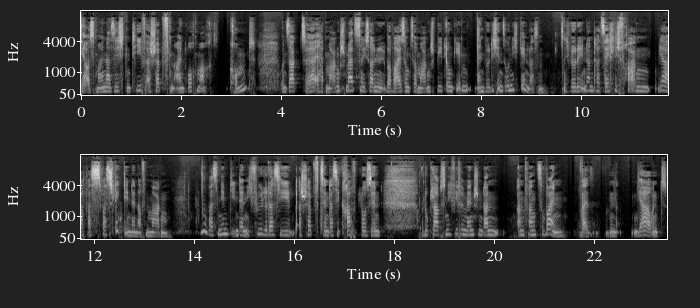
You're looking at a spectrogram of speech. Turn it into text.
der aus meiner Sicht einen tief erschöpften Eindruck macht, kommt und sagt, ja, er hat Magenschmerzen und ich soll ihm eine Überweisung zur Magenspiegelung geben, dann würde ich ihn so nicht gehen lassen. Ich würde ihn dann tatsächlich fragen, ja, was, was schlägt ihn denn auf den Magen? Was nimmt ihn denn? Ich fühle, dass sie erschöpft sind, dass sie kraftlos sind. Und du glaubst nicht, wie viele Menschen dann anfangen zu weinen. Weil, ja, und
